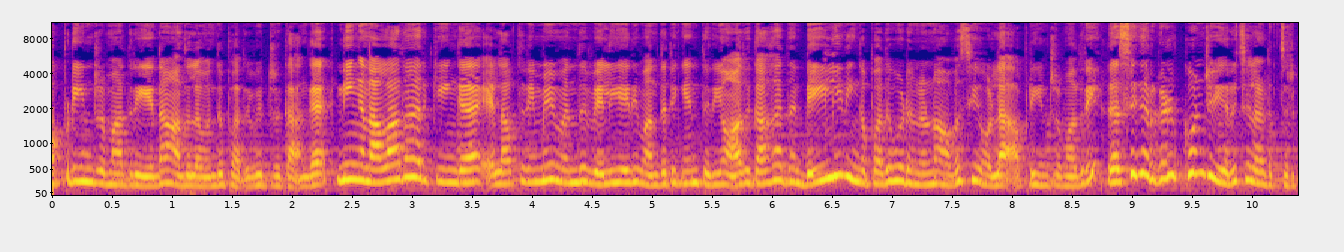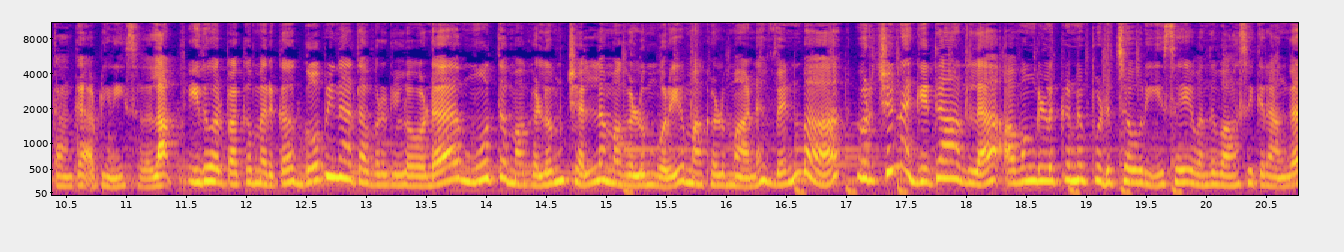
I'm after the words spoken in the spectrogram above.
அப்படின்ற மாதிரியே தான் அதுல வந்து பதிவிட்டு இருக்காங்க நீங்க நல்லா தான் இருக்கீங்க. எல்லாத்துலயுமே வந்து வெளியேறி வந்துட்டீங்கன்னு தெரியும். அதுக்காக அதை டெய்லி நீங்க பதிவிடணும்னு அவசியம் இல்ல அப்படின்ற மாதிரி ரசிகர்கள் கொஞ்சம் எரிச்சல் அடைச்சிருக்காங்க அப்படின்னு சொல்லலாம். இது ஒரு பக்கம் இருக்க கோபிநாத் அவர்களோட மூத்த மகளும் செல்ல மகளும் ஒரே மகளுமான வெண்பா ஒரு சின்ன கிட்டார்ல அவங்களுக்குன்னு பிடிச்ச ஒரு இசையை வந்து வாசிக்கிறாங்க.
